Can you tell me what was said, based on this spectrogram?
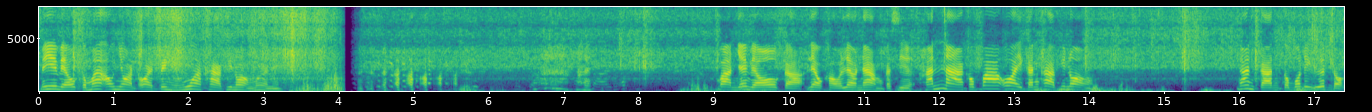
ไม่แหววก็มาเอาหยอดอ้อยไปเห็นงัวค่ะพี่น้องเมื่อนี่บ้านยายแววกะแล้วเขาแล้วน้ำกะสิหันหน้าเขาป้าอ้อยกันค่ะพี่น้อง งานการก็บ่ได้เอื้อดดอก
